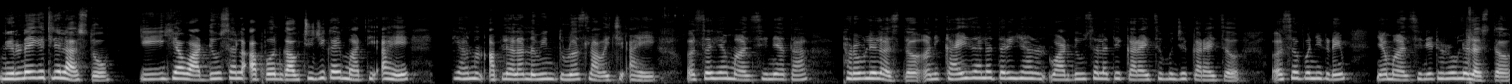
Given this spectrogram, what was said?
निर्णय घेतलेला असतो की ह्या वाढदिवसाला आपण गावची जी काही माती आहे ती आणून आपल्याला नवीन तुळस लावायची आहे. असं ह्या मानसीने आता ठरवलेलं असतं. आणि काही झालं तरी ह्या वाढदिवसाला ते करायचं म्हणजे करायचं असं पण इकडे या मानसीने ठरवलेलं असतं.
